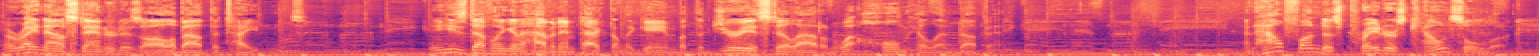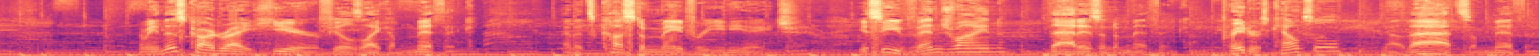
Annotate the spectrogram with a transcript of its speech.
Now, right now, Standard is all about the Titans. He's definitely going to have an impact on the game, but the jury is still out on what home he'll end up in. And how fun does Praetor's Council look? I mean, this card right here feels like a mythic, and it's custom made for EDH. You see, Vengevine? That isn't a mythic. Praetor's Council? Now that's a mythic.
